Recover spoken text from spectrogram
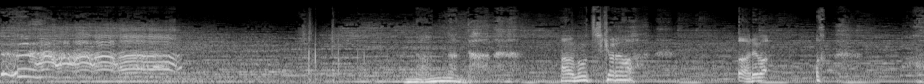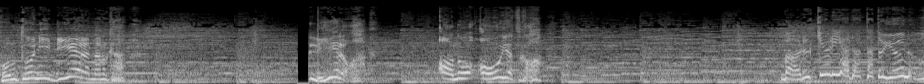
うわ何なんだ。あの力は。あれは本当にリエラなのか。リエラ？あの青いやつが？バルキュリアだったというの？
